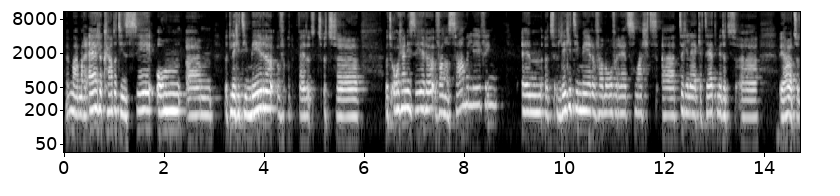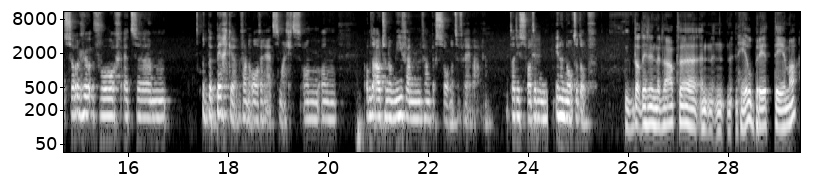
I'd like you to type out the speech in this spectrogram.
Maar, maar eigenlijk gaat het in C om um, het legitimeren, het, het, uh, het organiseren van een samenleving en het legitimeren van overheidsmacht uh, tegelijkertijd met het, uh, ja, het, zorgen voor het, um, het beperken van overheidsmacht, om, om, om de autonomie van, van personen te vrijwaren. Dat is wat in, in een notendop. Dat is inderdaad uh, een, een, heel breed thema.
